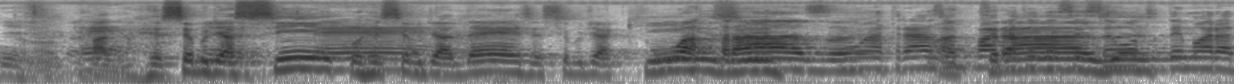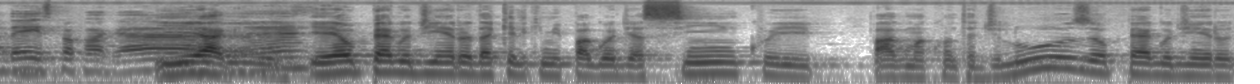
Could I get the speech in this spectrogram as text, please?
É. Recebo dia 5, é. recebo dia 10, recebo dia 15. Um atrasa. Um atrasa, um paga toda a sessão, outro demora 10 para pagar. E, a, né? e aí eu pego o dinheiro daquele que me pagou dia 5 e pago uma conta de luz, eu pego o dinheiro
